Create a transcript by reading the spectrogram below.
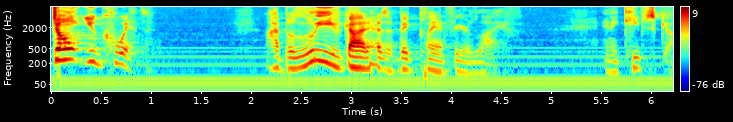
Don't you quit. I believe God has a big plan for your life. And he keeps going.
